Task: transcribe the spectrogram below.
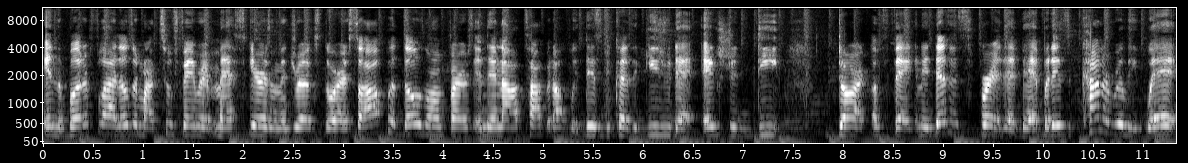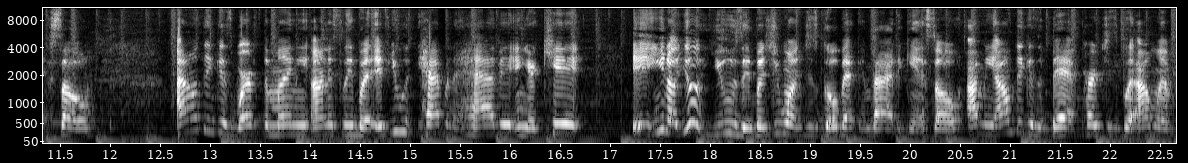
and the Butterfly. Those are my two favorite mascaras in the drugstore. So I'll put those on first and then I'll top it off with this because it gives you that extra deep dark effect and it doesn't spread that bad but it's kind of really wet so I don't think it's worth the money honestly but if you happen to have it in your kit it, you know, you'll use it, but you won't just go back and buy it again. So, I mean, I don't think it's a bad purchase, but I wouldn't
